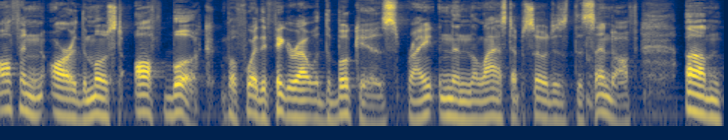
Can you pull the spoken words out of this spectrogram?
often are the most off book before they figure out what the book is, right? And then the last episode is the send off. Um,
